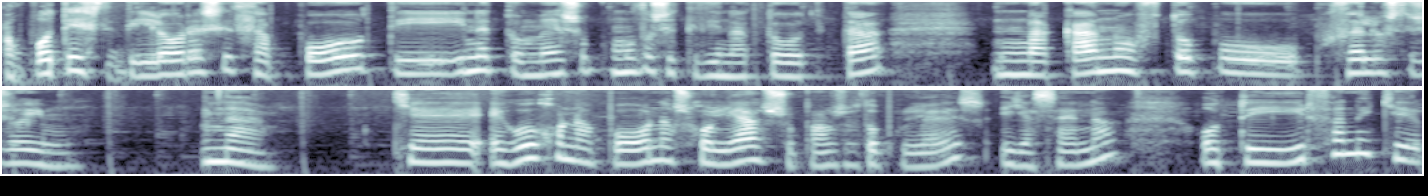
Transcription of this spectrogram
οπότε στην τηλεόραση θα πω ότι είναι το μέσο που μου έδωσε τη δυνατότητα να κάνω αυτό που, που θέλω στη ζωή μου. Ναι. Και εγώ έχω να πω, να σχολιάσω πάνω σε αυτό που λες για σένα, ότι ήρθανε και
